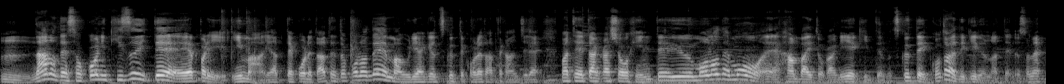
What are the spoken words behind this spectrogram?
うん。なのでそこに気づいて、やっぱり今やってこれたってところで、まあ売り上げを作ってこれたって感じで、まあ低単価商品っていうものでも、えー、販売とか利益っていうのを作っていくことができるようになってるんですよね。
